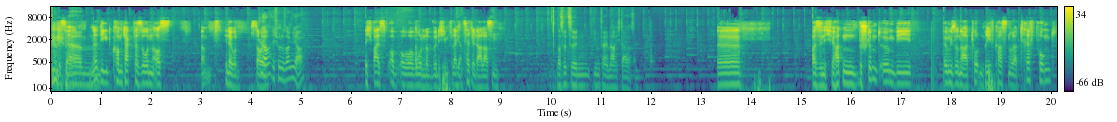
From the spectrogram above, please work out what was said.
ist ja Ähm. ne, die Kontaktperson aus ähm, Hintergrundstory. Ja, ich würde sagen, ja. Ich weiß, ob, ob er wohnt, dann würde ich ihm vielleicht Ja. einen Zettel da lassen. Was willst du in ihm für eine Nachricht da lassen? Äh, weiß ich nicht. Wir hatten bestimmt irgendwie irgendwie so eine Art toten Briefkasten oder Treffpunkt.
